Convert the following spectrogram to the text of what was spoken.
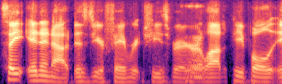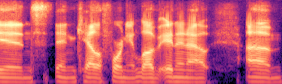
say In and Out is your favorite cheeseburger. A lot of people in in California love In and Out. Um,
